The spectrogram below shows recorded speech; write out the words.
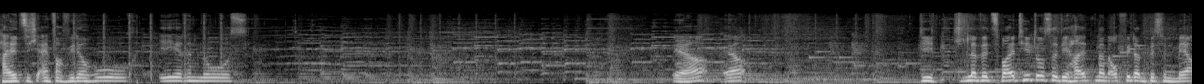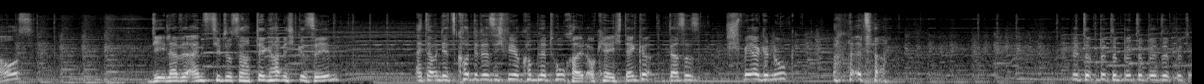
Heilt sich einfach wieder hoch. Ehrenlos. Ja, ja. Die Level 2 Titusse, die halten dann auch wieder ein bisschen mehr aus. Die Level 1 Titusse habt ihr gar nicht gesehen. Alter, und jetzt konnte der sich wieder komplett hochhalten. Okay, ich denke, das ist schwer genug. Alter. Bitte, bitte, bitte, bitte, bitte.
